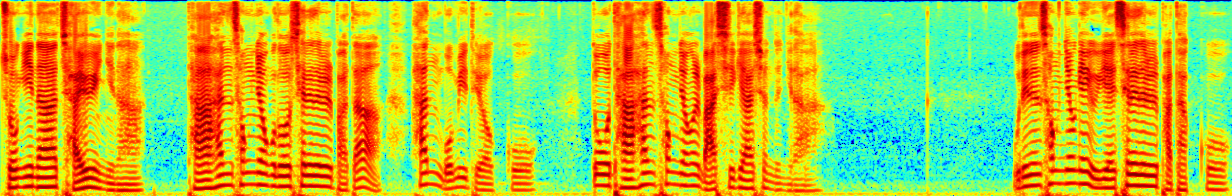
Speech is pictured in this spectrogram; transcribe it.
종이나 자유인이나 다 한 성령으로 세례를 받아 한 몸이 되었고 또 다 한 성령을 마시게 하셨느니라. 우리는 성령에 의해 세례를 받았고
